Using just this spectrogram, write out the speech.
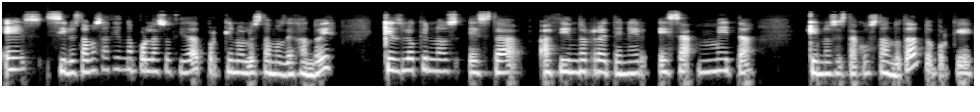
es si lo estamos haciendo por la sociedad, ¿por qué no lo estamos dejando ir? ¿Qué es lo que nos está haciendo retener esa meta que nos está costando tanto? Porque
